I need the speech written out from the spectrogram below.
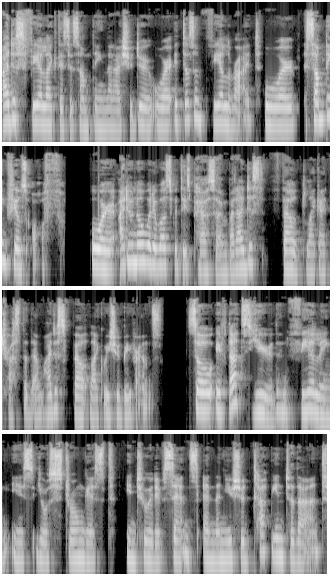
I just feel like this is something that I should do, or it doesn't feel right, or something feels off. Or I don't know what it was with this person, but I just felt like I trusted them. I just felt like we should be friends. So if that's you, then feeling is your strongest intuitive sense. And then you should tap into that.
